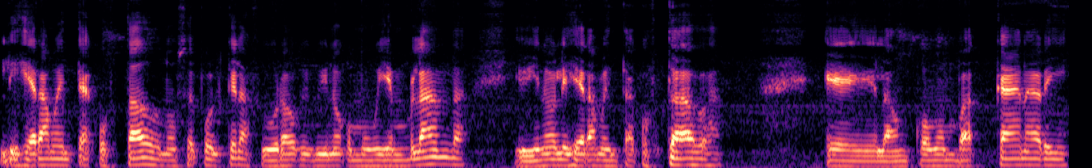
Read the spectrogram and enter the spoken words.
ligeramente acostado. No sé por qué la figura vino como bien blanda y vino ligeramente acostada. Eh, la Uncommon Back Canary,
